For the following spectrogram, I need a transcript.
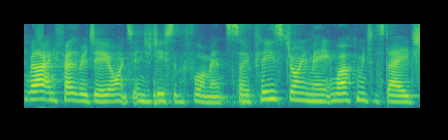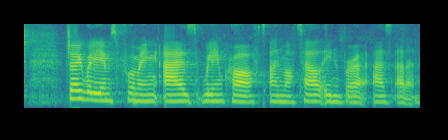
without any further ado, I want to introduce the performance. So please join me in welcoming to the stage Joe Williams performing as William Craft and Martell Edinburgh as Ellen.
